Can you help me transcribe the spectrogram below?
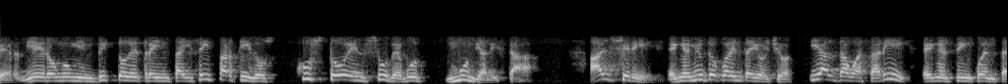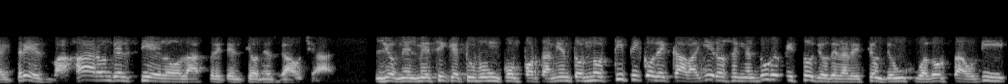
perdieron un invicto de 36 partidos justo en su debut mundialista. Al-Sheri en el minuto 48 y Al-Dawasari en el 53 bajaron del cielo las pretensiones gauchas. Lionel Messi, que tuvo un comportamiento no típico de caballeros en el duro episodio de la lesión de un jugador saudí,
